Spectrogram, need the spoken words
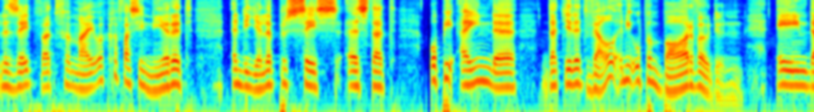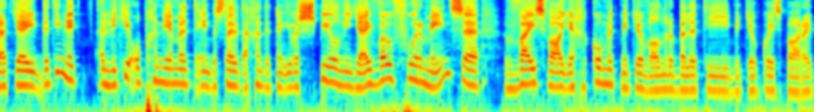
Lizet wat vir my ook gefassineer het in die hele proses is dat op die einde dat jy dit wel in die openbaar wou doen en dat jy dit nie net 'n liedjie opgeneem het en besluit het ek gaan dit nou iewers speel nie. Jy wou voor mense wys waar jy gekom het met jou vulnerability met jou kwesbaarheid.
